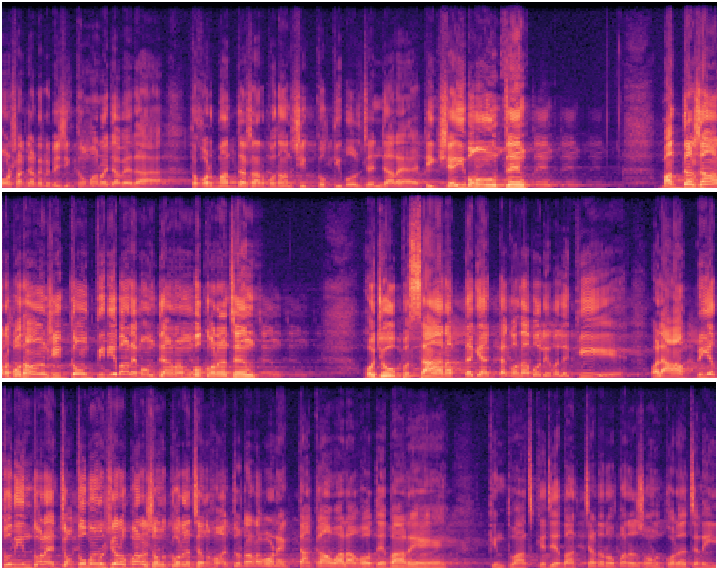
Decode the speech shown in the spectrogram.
দশ হাজারের বেশি কমানো যাবে না। তখন মাদ্রাসার প্রধান শিক্ষক কি বলছেন যারা ঠিক সেই মুহূর্তে মাদ্রাসার প্রধান শিক্ষক তিনি এবারে মন্ত্রে আরম্ভ করেছেন। হজুব স্যার আপনাকে একটা কথা বলে বলে কি? বলে, আপনি এতদিন ধরে যত মানুষের অপারেশন করেছেন, হয়তো তারা অনেক টাকাওয়ালা হতে পারে। কিন্তু আজকে যে বাচ্চাটার অপারেশন করেছেন, এই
